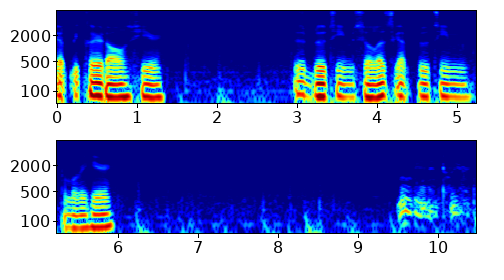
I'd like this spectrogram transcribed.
Yep, we cleared all of here. This is blue team, so let's get blue team come over here. Move in and clear it.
